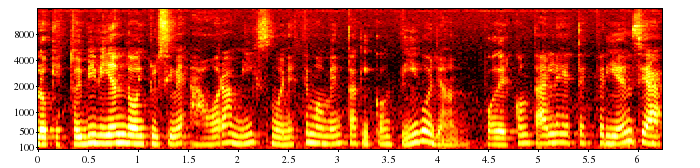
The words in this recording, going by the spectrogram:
lo que estoy viviendo, inclusive ahora mismo, en este momento aquí contigo, Jan, poder contarles esta experiencia,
